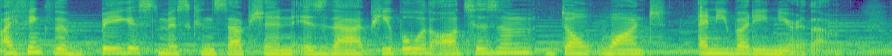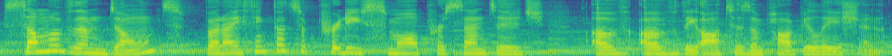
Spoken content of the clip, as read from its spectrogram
I think the biggest misconception is that people with autism don't want anybody near them. Some of them don't, but I think that's a pretty small percentage of, of the autism population.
